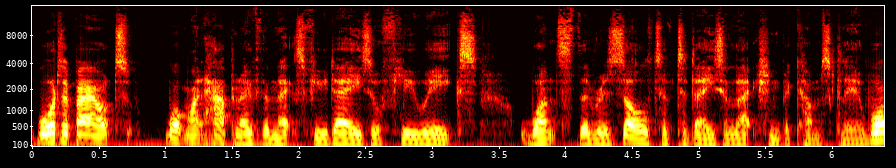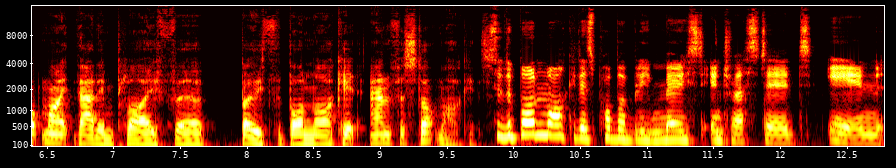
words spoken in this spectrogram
What about what might happen over the next few days or few weeks once the result of today's election becomes clear? What might that imply for both the bond market and for stock markets? So, the bond market is probably most interested in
